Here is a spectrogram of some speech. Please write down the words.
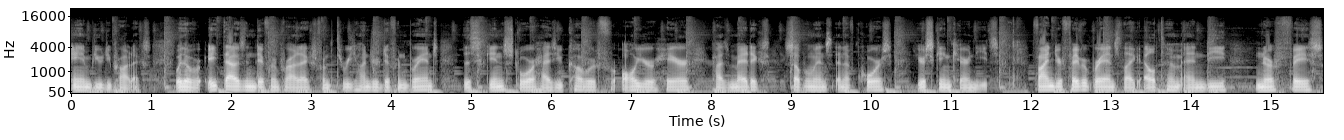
and beauty products. With over 8,000 different products from 300 different brands, The Skin Store has you covered for all your hair, cosmetics, supplements, and of course, your skincare needs. Find your favorite brands like EltaMD, Nerf Face,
